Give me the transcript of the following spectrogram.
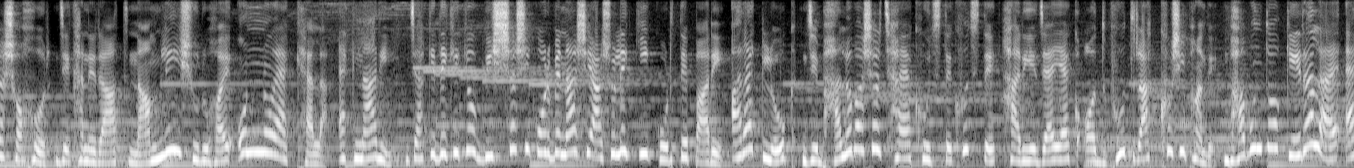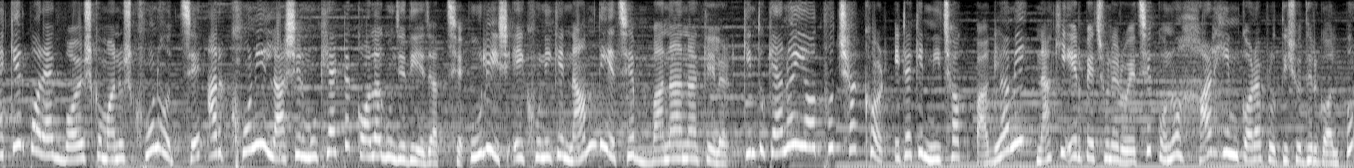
একটা শহর যেখানে রাত নামলেই শুরু হয় অন্য এক খেলা, এক নারী যাকে দেখে কেউ বিশ্বাসই করবে না সে আসলে কি করতে পারে। আর এক লোক যে ভালোবাসার ছায়া খুঁজতে খুঁজতে হারিয়ে যায় এক অদ্ভুত রাক্ষসী ফাঁদে। ভাবুন তো, কেরালায় একের পর এক বয়স্ক মানুষ খুন হচ্ছে আর খনি লাশের মুখে একটা কলা গুঁজে দিয়ে যাচ্ছে। পুলিশ এই খুনিকে নাম দিয়েছে বানানা কেলার। কিন্তু কেন এই অদ্ভুত স্বাক্ষর? এটা কি নিছক পাগলামি? নাকি এর পেছনে রয়েছে কোনো হাড়হিম করা প্রতিশোধের গল্প?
